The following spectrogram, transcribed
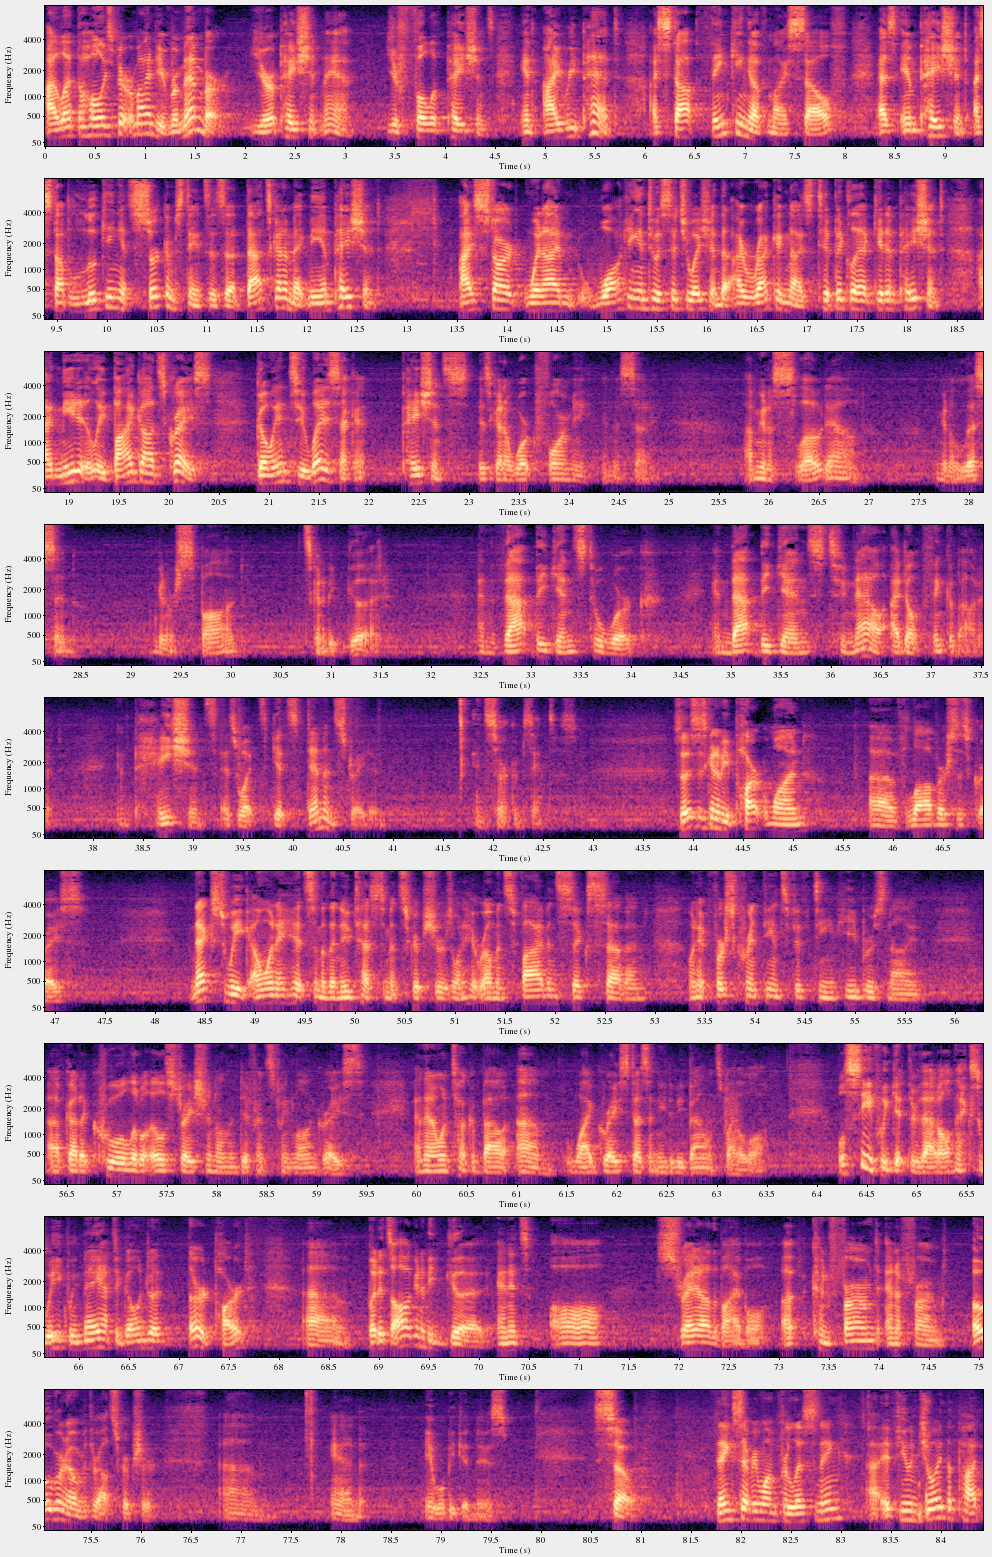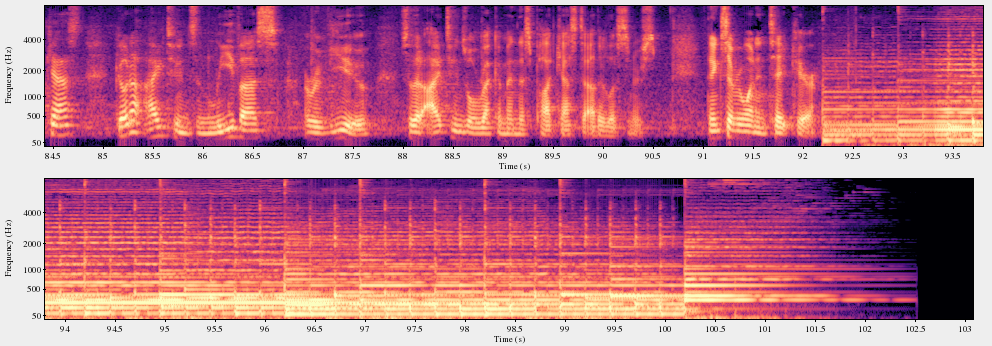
I let the Holy Spirit remind you remember, you're a patient man. You're full of patience. And I repent. I stop thinking of myself as impatient. I stop looking at circumstances that that's going to make me impatient. I start, when I'm walking into a situation that I recognize, typically I get impatient, I immediately, by God's grace, go into wait a second, patience is going to work for me in this setting. I'm going to slow down, I'm going to listen, I'm going to respond. It's going to be good. And that begins to work. And that begins to now, I don't think about it. And patience is what gets demonstrated in circumstances. So, this is going to be part one of Law versus Grace. Next week, I want to hit some of the New Testament scriptures. I want to hit Romans 5 and 6, 7. I want to hit 1 Corinthians 15, Hebrews 9. I've got a cool little illustration on the difference between law and grace. And then I want to talk about um, why grace doesn't need to be balanced by the law. We'll see if we get through that all next week. We may have to go into a third part, um, but it's all going to be good, and it's all straight out of the Bible, uh, confirmed and affirmed over and over throughout Scripture. Um, and it will be good news. So, thanks everyone for listening. Uh, if you enjoyed the podcast, go to iTunes and leave us a review so that iTunes will recommend this podcast to other listeners. Thanks everyone and take care.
